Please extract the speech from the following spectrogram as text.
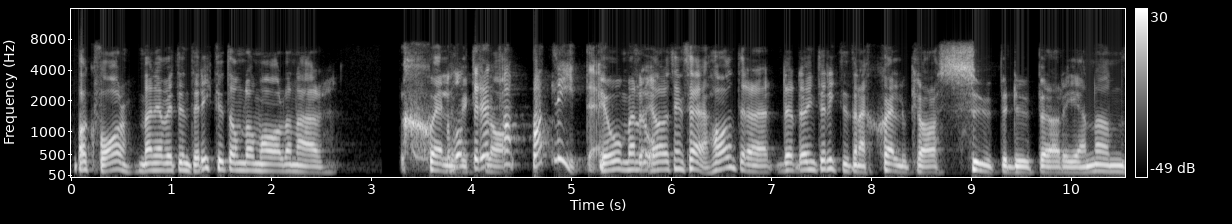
var kvar. Men jag vet inte riktigt om de har den här Men har inte det tappat lite? Jo men Förlåt. jag tänkte säga, har inte det, där, det, det är inte riktigt den här självklara superduper arenan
